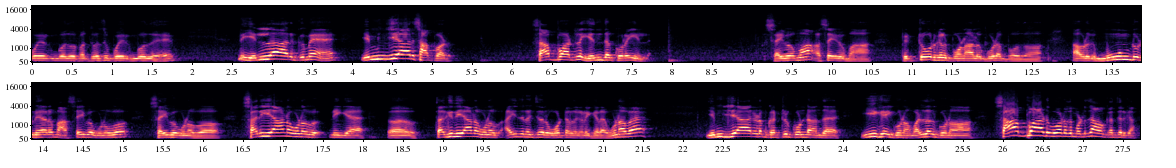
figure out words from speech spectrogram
போயிருக்கும்போது ஒரு பத்து வருஷம் போயிருக்கும்போது இன்னைக்கு எல்லாருக்குமே எம்ஜிஆர் சாப்பாடு. சாப்பாட்டில் எந்த குறையும் இல்லை. சைவமாக அசைவமாக பெற்றோர்கள் போனாலும் கூட போதும். அவருக்கு மூன்று நேரமும் அசைவ உணவோ சைவ உணவோ சரியான உணவு நீங்கள் தகுதியான உணவு ஐந்து நட்சத்திர ஹோட்டலில் கிடைக்கிற உணவை எம்ஜிஆரிடம் கற்றுக்கொண்ட அந்த ஈகை குணம் வள்ளல் குணம் சாப்பாடு போடுறது மட்டும்தான் அவன் கற்றுருக்கான்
